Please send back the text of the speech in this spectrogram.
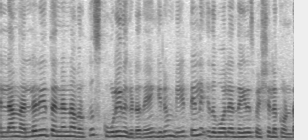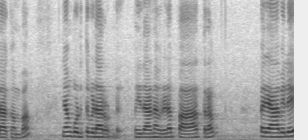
എല്ലാം നല്ല രീതിയിൽ തന്നെ അവർക്ക് സ്കൂളിൽ നിന്ന് കിട്ടുന്നത്. എങ്കിലും വീട്ടിൽ ഇതുപോലെ എന്തെങ്കിലും സ്പെഷ്യലൊക്കെ ഉണ്ടാക്കുമ്പം ഞാൻ കൊടുത്തു വിടാറുണ്ട്. അപ്പോൾ ഇതാണ് അവരുടെ പാത്രം. അപ്പോൾ രാവിലെ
